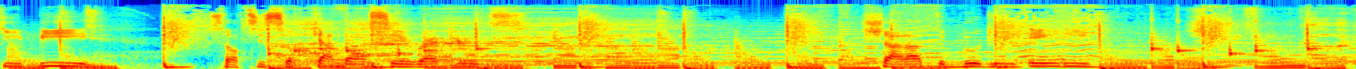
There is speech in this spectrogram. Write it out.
Lucky B, sorti sur Cadencé Records. Shout out to Boogie 80.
